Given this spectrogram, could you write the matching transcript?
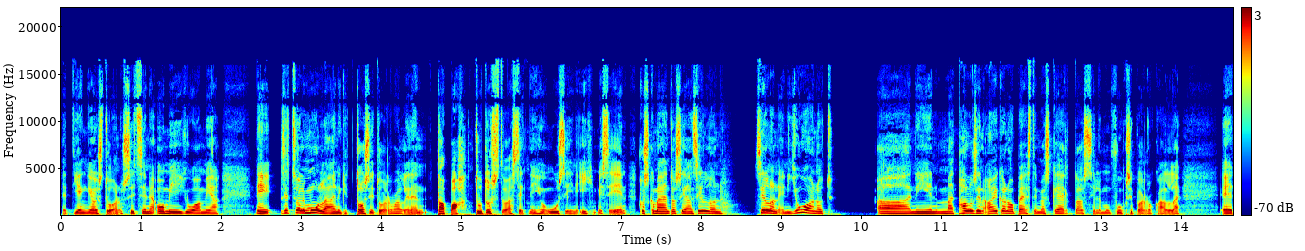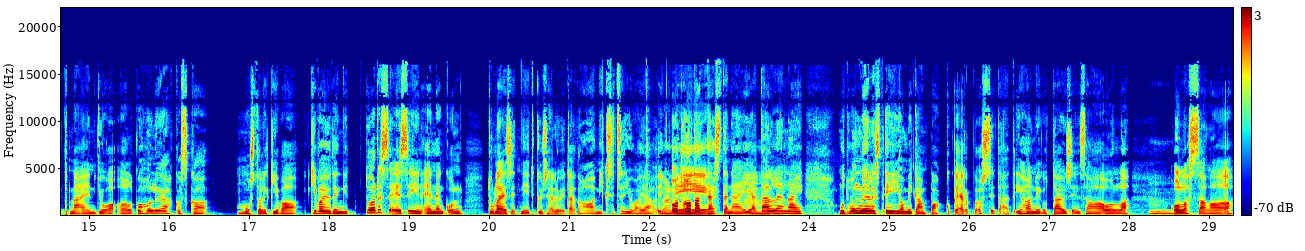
että jengi olisi tuonut sit sinne omiin juomia, niin sitten se oli mulle ainakin tosi turvallinen tapa tutustua sit niihin uusiin ihmisiin, koska mä en tosiaan silloin, silloin en juonut, uh, niin mä halusin aika nopeasti myös kertoa sille mun fuksiporukalle, että mä en juo alkoholia, koska musta oli kiva, kiva jotenkin tuoda se esiin ennen kuin tulee sit niitä kyselyitä, että miksi et sä juo ja no ot, niin. ota tästä näin mm. ja tälleen näin. Mutta mun mielestä ei ole mikään pakko kertoa sitä, että ihan niinku täysin saa olla, mm. olla salaa,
